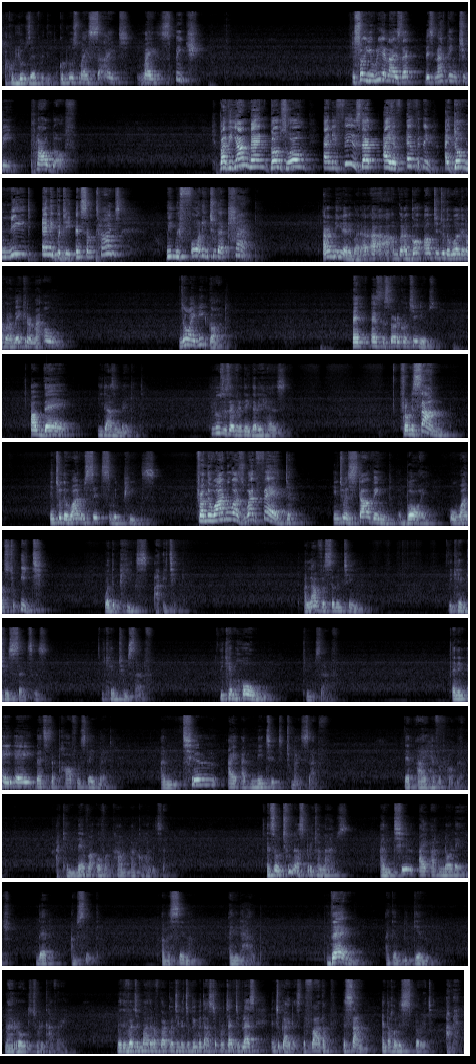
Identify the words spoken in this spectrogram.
I could lose everything. I could lose my sight, my speech. So you realize that there's nothing to be proud of. But the young man goes home and he feels that I have everything. I don't need anybody. And sometimes we, we fall into that trap. I don't need anybody. I, I, I'm going to go out into the world and I'm going to make it on my own. No, I need God. And as the story continues, out there, he doesn't make it. He loses everything that he has. From a son into the one who sits with pigs. From the one who was well fed into a starving boy who wants to eat what the pigs are eating. I love verse 17. He came to his senses. He came to himself. He came home to himself. And in AA, that's a powerful statement. Until I admit it to myself that I have a problem, I can never overcome alcoholism. And so, too, in our spiritual lives, until I acknowledge that I'm sick, I'm a sinner, I need help, then I can begin my road to recovery. May the Virgin Mother of God continue to be with us, to protect, to bless, and to guide us. The Father, the Son, and the Holy Spirit. Amen.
